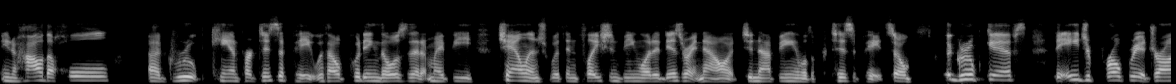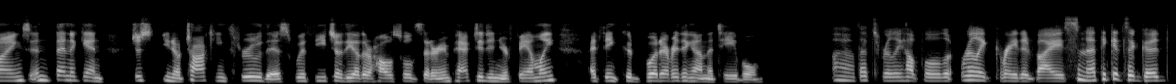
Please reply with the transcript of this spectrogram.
you know, how the whole uh, group can participate without putting those that might be challenged with inflation being what it is right now to not being able to participate. So the group gifts, the age appropriate drawings, and then again, just you know talking through this with each of the other households that are impacted in your family, I think could put everything on the table. Oh, that's really helpful. Really great advice. And I think it's a good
